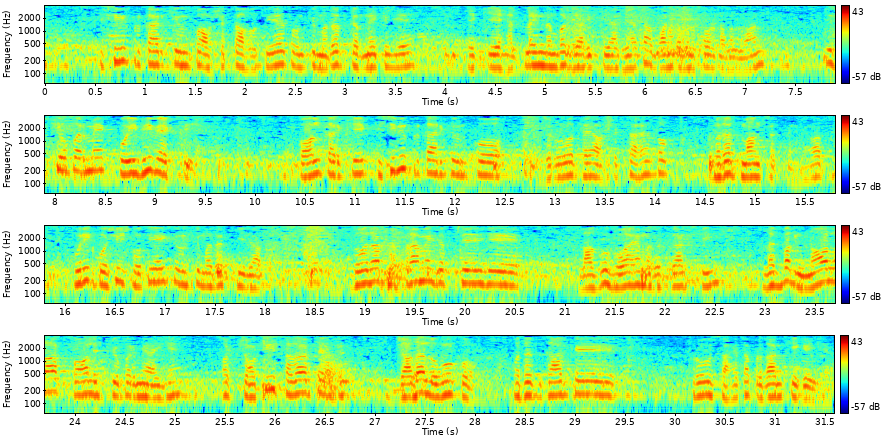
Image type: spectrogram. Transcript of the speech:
کسی بھی پرکار کی ان کو آوشکتا ہوتی ہے تو ان کی مدد کرنے کے لیے ایک یہ ہیلپ لائن نمبر جاری کیا گیا تھا one double four double one اس کے اوپر میں کوئی بھی ویکتی کال کر کے کسی بھی پرکار کی ان کو ضرورت ہے، آوشکتا ہے تو مدد مانگ سکتے ہیں اور پوری کوشش ہوتی ہے کہ ان کی مدد کی جا سکے۔ دو ہزار سترہ میں جب سے یہ لاگو ہوا ہے مددگار اسکیم لگ بھگ نو لاکھ کال اس کے اوپر میں آئی ہیں اور چونتیس ہزار سے زیادہ لوگوں کو مددگار کے تھرو سہایتا پردان کی گئی ہے۔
